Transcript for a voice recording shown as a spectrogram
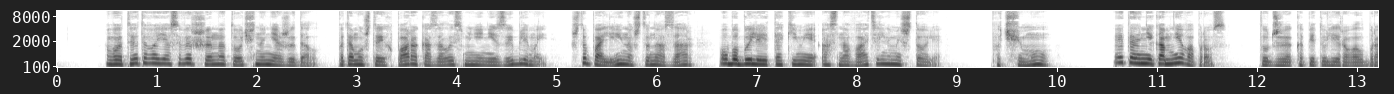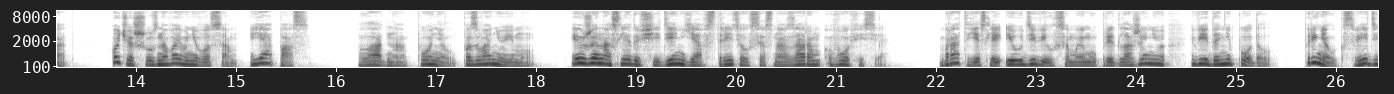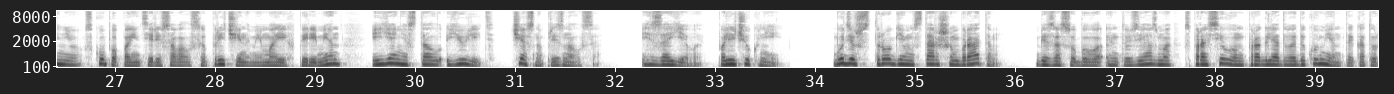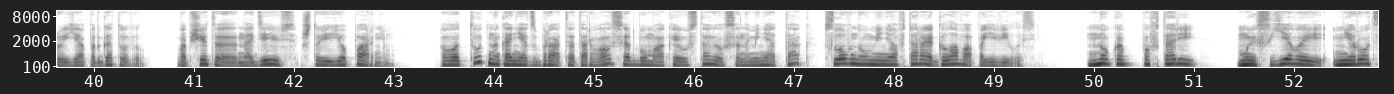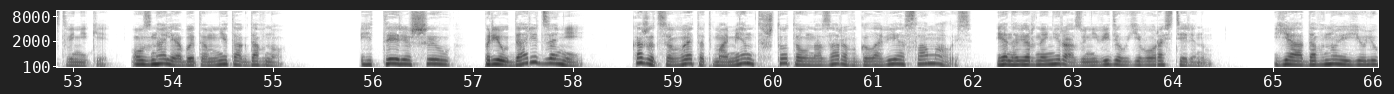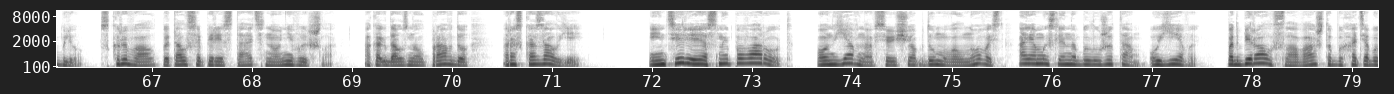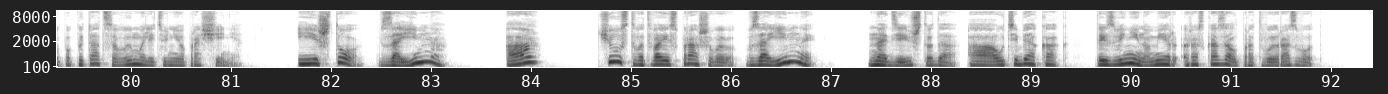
Вот этого я совершенно точно не ожидал, потому что их пара казалась мне незыблемой, что Полина, что Назар, оба были такими основательными, что ли. Почему? Это не ко мне вопрос, тут же капитулировал брат. Хочешь, узнавай у него сам. Я пас. Ладно, понял, позвоню ему. И уже на следующий день я встретился с Назаром в офисе. Брат, если и удивился моему предложению, вида не подал. Принял к сведению, скупо поинтересовался причинами моих перемен, и я не стал юлить, честно признался. Из-за Евы, полечу к ней. «Будешь строгим старшим братом?» Без особого энтузиазма спросил он, проглядывая документы, которые я подготовил. «Вообще-то, надеюсь, что ее парнем». Вот тут, наконец, брат оторвался от бумаг и уставился на меня так, словно у меня вторая голова появилась. «Ну-ка, повтори. Мы с Евой не родственники. Узнали об этом не так давно». «И ты решил приударить за ней?» Кажется, в этот момент что-то у Назара в голове сломалось. Я, наверное, ни разу не видел его растерянным. Я давно ее люблю. Скрывал, пытался перестать, но не вышло. А когда узнал правду, рассказал ей. Интересный поворот. Он явно все еще обдумывал новость, а я мысленно был уже там, у Евы. Подбирал слова, чтобы хотя бы попытаться вымолить у нее прощение. «И что, взаимно?» «А? Чувства твои, спрашиваю, взаимны?» «Надеюсь, что да. А у тебя как? Ты извини, но мир рассказал про твой развод».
